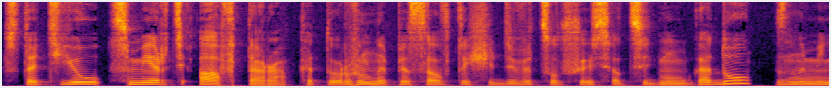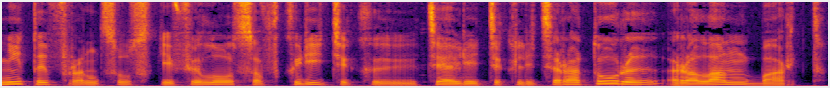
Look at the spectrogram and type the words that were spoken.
статью «Смерть автора», которую написал в 1967 году знаменитый французский философ, критик и теоретик литературы Ролан Барт.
